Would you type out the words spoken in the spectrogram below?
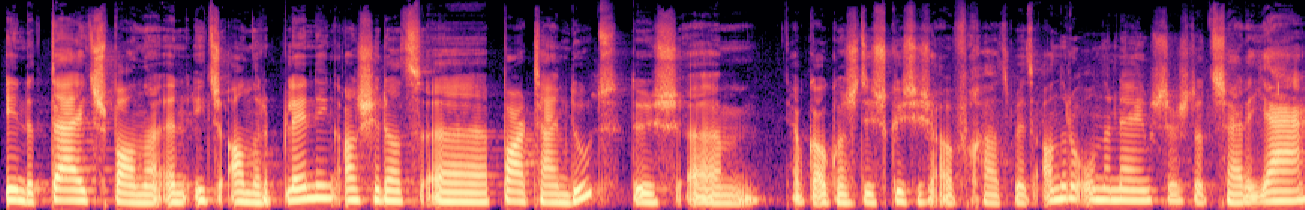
in de tijdspannen een iets andere planning als je dat uh, parttime doet. Dus heb ik ook wel eens discussies over gehad met andere ondernemers. Dat zeiden ja,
